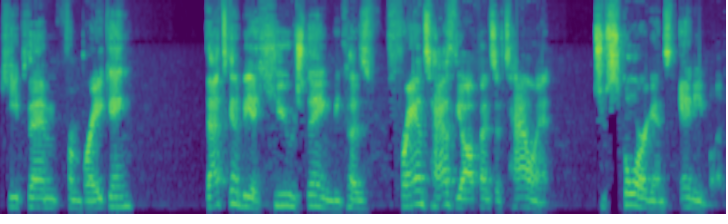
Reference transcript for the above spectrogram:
keep them from breaking, that's going to be a huge thing because France has the offensive talent to score against anybody.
